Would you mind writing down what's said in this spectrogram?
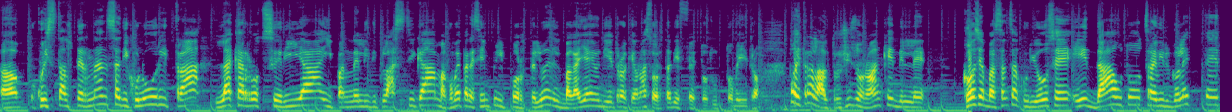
uh, questa alternanza di colori tra la carrozzeria, i pannelli di plastica, ma come come per esempio il portellone del bagagliaio dietro che è una sorta di effetto tutto vetro. Poi tra l'altro ci sono anche delle cose abbastanza curiose e d'auto tra virgolette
